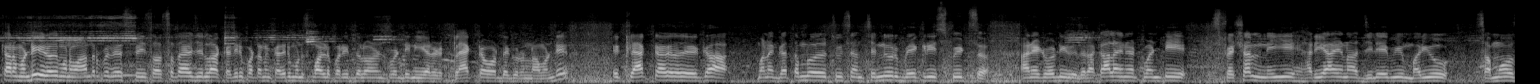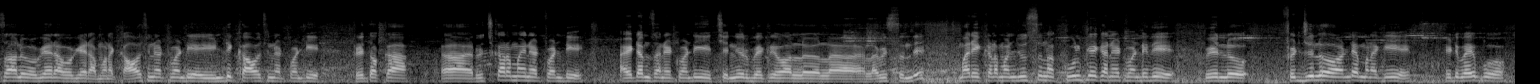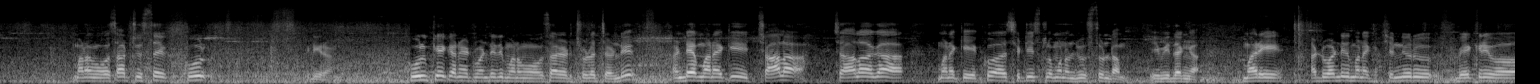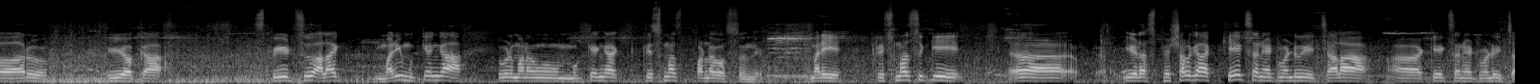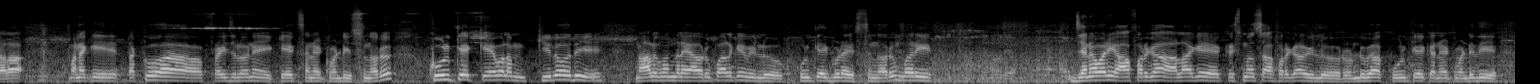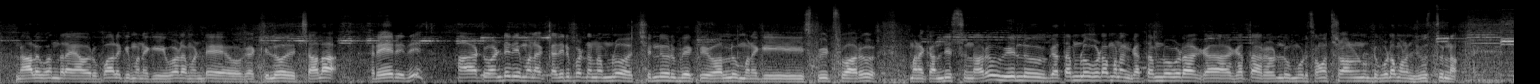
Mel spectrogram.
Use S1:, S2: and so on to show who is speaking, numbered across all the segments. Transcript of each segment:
S1: నమస్కారం అండి. ఈరోజు మనం ఆంధ్రప్రదేశ్ శ్రీ స్వచ్ఛతాయ జిల్లా కదిరి పట్టణం కదిరి మున్సిపాలిటీ పరిధిలో ఉన్నటువంటి నియర్ క్లాక్ టవర్ దగ్గర ఉన్నామండి. ఈ క్లాక్ టవర్ దగ్గర మన గతంలో చూసాం చెన్నూరు బేకరీ స్వీట్స్ అనేటువంటి వివిధ రకాలైనటువంటి స్పెషల్ నెయ్యి హర్యానా జిలేబీ మరియు సమోసాలు వగేరా వగేరా మనకు కావాల్సినటువంటి ఇంటికి కావాల్సినటువంటి ప్రతి ఒక్క రుచికరమైనటువంటి ఐటమ్స్ అనేటువంటి చెన్నూరు బేకరీ వాళ్ళు లభిస్తుంది. మరి ఇక్కడ మనం చూస్తున్న కూల్ కేక్ అనేటువంటిది వీళ్ళు ఫ్రిడ్జ్లో అంటే మనకి ఇటువైపు మనం ఒకసారి చూస్తే కూల్ ఇడిరా. కూల్ కేక్ అనేటువంటిది మనం ఒకసారి చూడొచ్చండి. అంటే మనకి చాలా చాలాగా మనకి ఎక్కువ సిటీస్లో మనం చూస్తుంటాం ఈ విధంగా. మరి అటువంటిది మనకి చెన్నూరు బేకరీ వారు ఈ యొక్క స్వీట్స్ అలా మరీ ముఖ్యంగా ఇప్పుడు మనం ముఖ్యంగా క్రిస్మస్ పండగ వస్తుంది. మరి క్రిస్మస్కి ఇక్కడ ఈడ స్పెషల్గా కేక్స్ అనేటువంటివి చాలా కేక్స్ అనేటువంటివి చాలా మనకి తక్కువ ప్రైజ్లోనే కేక్స్ అనేటువంటివి ఇస్తున్నారు. కూల్ కేక్ కేవలం కిలోది నాలుగు వందల యాభై రూపాయలకే వీళ్ళు కూల్ కేక్ కూడా ఇస్తున్నారు. మరి జనవరి ఆఫర్గా అలాగే క్రిస్మస్ ఆఫర్గా వీళ్ళు రెండుగా కూల్ కేక్ అనేటువంటిది నాలుగు వందల యాభై రూపాయలకి మనకి ఇవ్వడం అంటే ఒక కిలో చాలా రేర్ ఇది. అటువంటిది మన కదిరిపట్టణంలో చెన్నూరు బేకరీ వాళ్ళు మనకి స్వీట్స్ వారు మనకు అందిస్తున్నారు. వీళ్ళు గతంలో కూడా మనం గతంలో కూడా గత రెండు మూడు సంవత్సరాల నుండి కూడా మనం చూస్తున్నాం.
